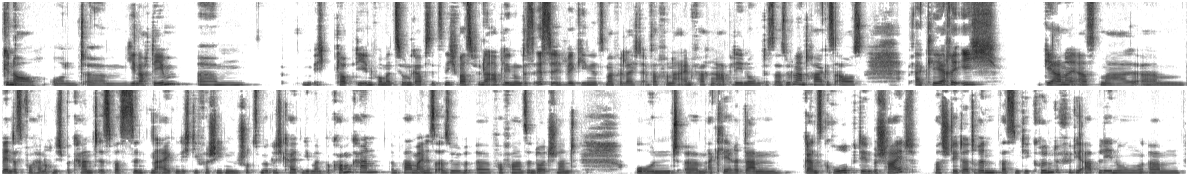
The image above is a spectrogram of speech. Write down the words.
Genau. Und ähm, je nachdem ähm, ich glaube, die Information gab es jetzt nicht, was für eine Ablehnung das ist. Wir gehen jetzt mal vielleicht einfach von einer einfachen Ablehnung des Asylantrages aus. Erkläre ich gerne erstmal, ähm, wenn das vorher noch nicht bekannt ist, was sind denn eigentlich die verschiedenen Schutzmöglichkeiten, die man bekommen kann im Rahmen eines Asylverfahrens in Deutschland und ähm, erkläre dann ganz grob den Bescheid. Was steht da drin? Was sind die Gründe für die Ablehnung? Ähm,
